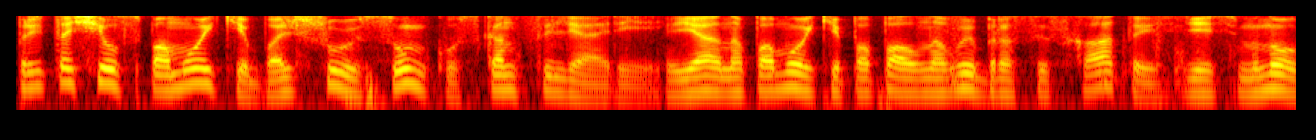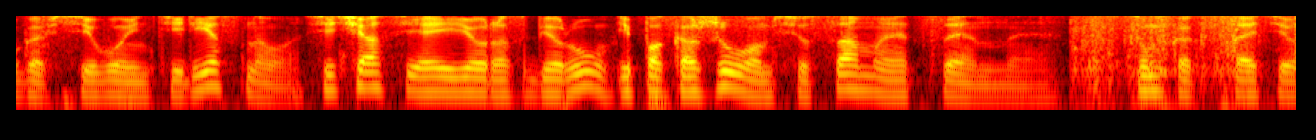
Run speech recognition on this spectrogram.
Притащил с помойки большую сумку с канцелярией. Я на помойке попал на выброс из хаты. Здесь много всего интересного. Сейчас я ее разберу и покажу вам все самое ценное. Сумка, кстати,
